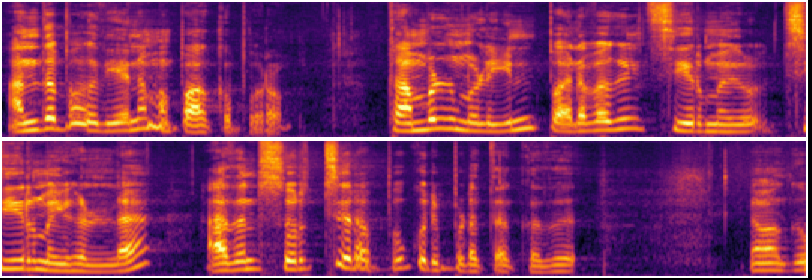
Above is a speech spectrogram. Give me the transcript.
அந்த பகுதியை நம்ம பார்க்க போகிறோம் தமிழ் மொழியின் பல வகை சீர்மை சீர்மைகளில் அதன் சொற்சிறப்பு குறிப்பிடத்தக்கது. நமக்கு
